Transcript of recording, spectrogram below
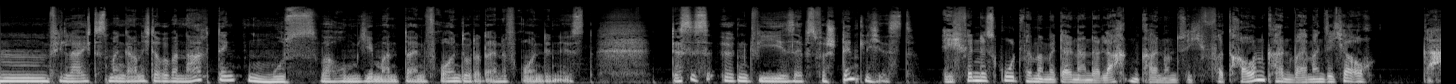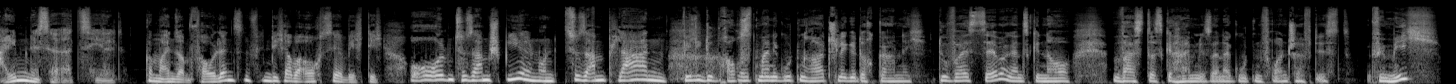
Hm, vielleicht, dass man gar nicht darüber nachdenken muss, warum jemand dein Freund oder deine Freundin ist. Dass es irgendwie selbstverständlich ist. Ich finde es gut, wenn man miteinander lachen kann und sich vertrauen kann, weil man sich ja auch Geheimnisse erzählt. Gemeinsam faulenzen finde ich aber auch sehr wichtig. Und zusammen spielen und zusammen planen. Willi, du brauchst meine guten Ratschläge doch gar nicht. Du weißt selber ganz genau, was das Geheimnis einer guten Freundschaft ist. Für mich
